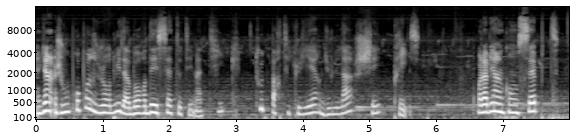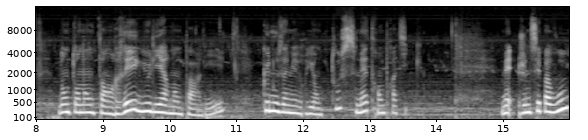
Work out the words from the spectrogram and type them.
Eh bien, je vous propose aujourd'hui d'aborder cette thématique toute particulière du lâcher prise. Voilà bien un concept dont on entend régulièrement parler, que nous aimerions tous mettre en pratique. Mais je ne sais pas vous,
